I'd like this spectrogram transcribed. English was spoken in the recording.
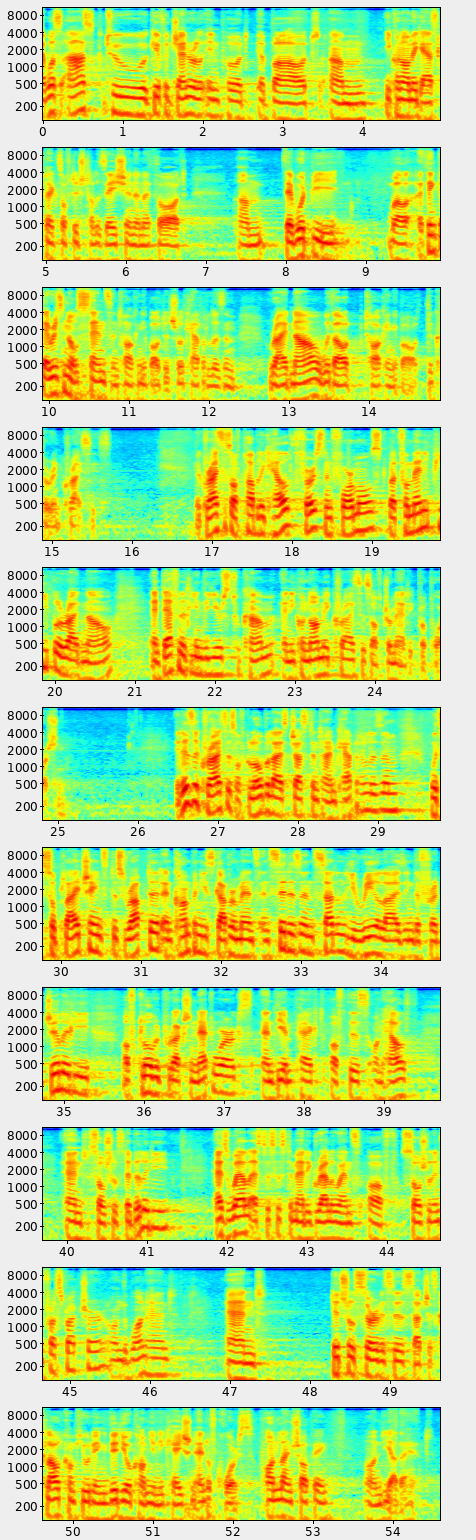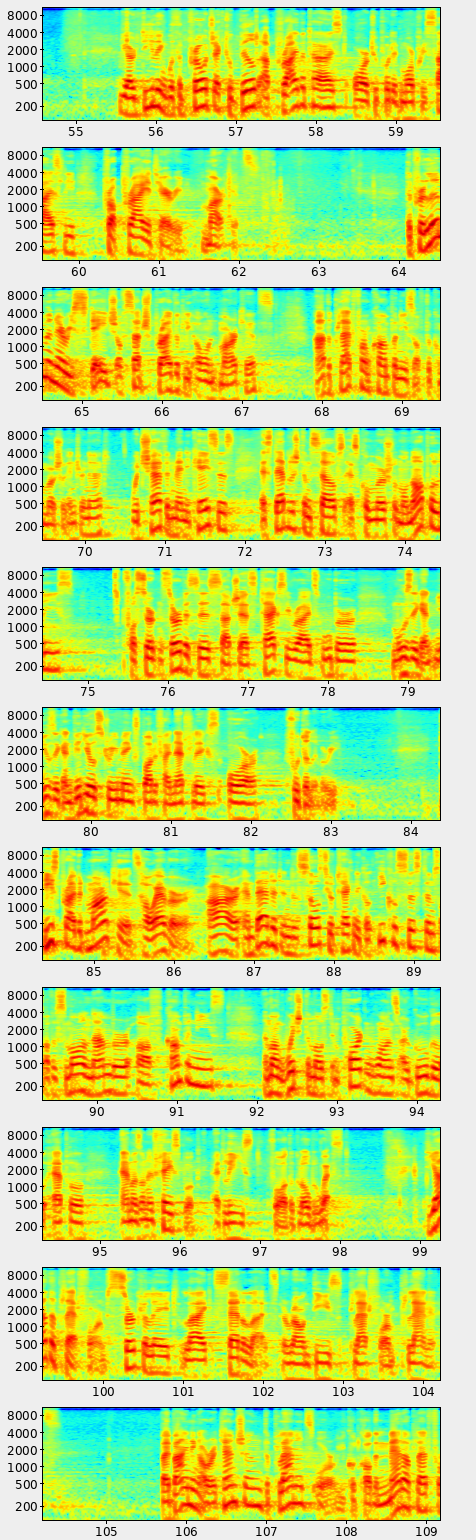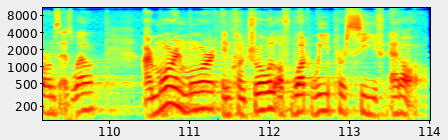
I was asked to give a general input about um, economic aspects of digitalization and I thought um, there would be, well, I think there is no sense in talking about digital capitalism right now without talking about the current crises. The crisis of public health first and foremost, but for many people right now, and definitely in the years to come, an economic crisis of dramatic proportion. It is a crisis of globalized just-in-time capitalism with supply chains disrupted and companies, governments and citizens suddenly realizing the fragility of global production networks and the impact of this on health and social stability, as well as the systematic relevance of social infrastructure on the one hand and digital services such as cloud computing, video communication, and of course, online shopping on the other hand we are dealing with a project to build up privatized, or to put it more precisely, proprietary markets. The preliminary stage of such privately owned markets are the platform companies of the commercial internet, which have in many cases established themselves as commercial monopolies for certain services such as taxi rides, Uber, music and, music and video streaming, Spotify, Netflix, or food delivery. These private markets, however, are embedded in the socio-technical ecosystems of a small number of companies, among which the most important ones are Google, Apple, Amazon, and Facebook, at least for the global West. The other platforms circulate like satellites around these platform planets. By binding our attention, the planets, or you could call them meta platforms as well, are more and more in control of what we perceive at all.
